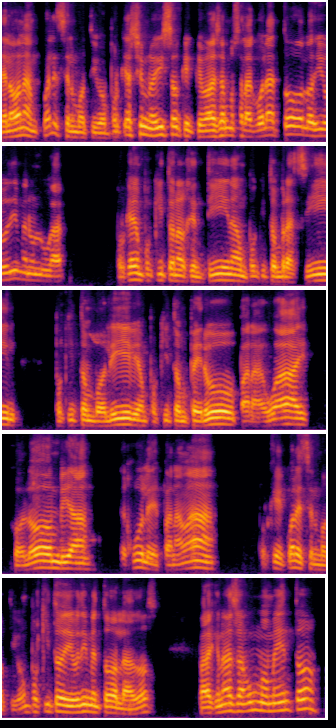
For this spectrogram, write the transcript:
de la Olam. ¿Cuál es el motivo? ¿Por qué Hashem no hizo que, que vayamos a la Golá todos los Yehudim en un lugar? Porque hay un poquito en Argentina, un poquito en Brasil, un poquito en Bolivia, un poquito en Perú, Paraguay, Colombia, Jules, Panamá. ¿Por qué? ¿Cuál es el motivo? Un poquito de Yehudim en todos lados, para que no haya un momento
